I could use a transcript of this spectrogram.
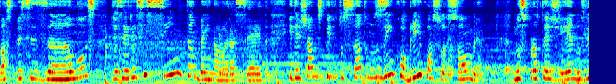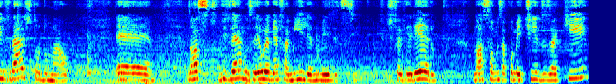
nós precisamos dizer esse sim também na hora certa e deixar o Espírito Santo nos encobrir com a sua sombra, nos proteger, nos livrar de todo mal. É, nós vivemos, eu e a minha família, no mês de, de fevereiro, nós fomos acometidos aqui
